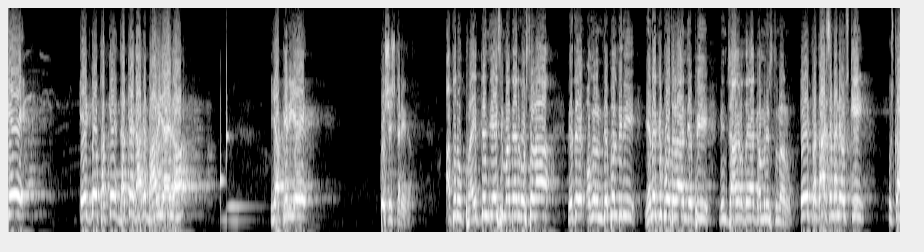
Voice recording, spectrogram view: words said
ये एक दो थक्के धक्के खा के भाग जाएगा या फिर ये कोशिश करेगा అతను ప్రయత్నం చేసి మా దగ్గరకు వస్తాడా లేదా ఒకరిని దెబ్బలు తిని వెనక్కి పోతాడా అని చెప్పి నేను జాగ్రత్తగా గమనిస్తున్నాను तो एक प्रकार से मैंने उसकी उसका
